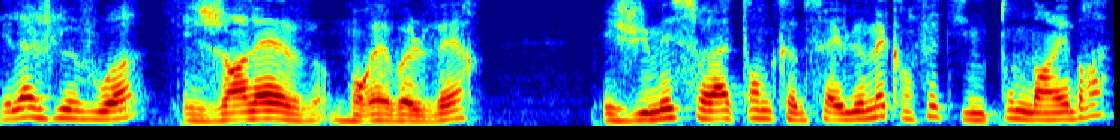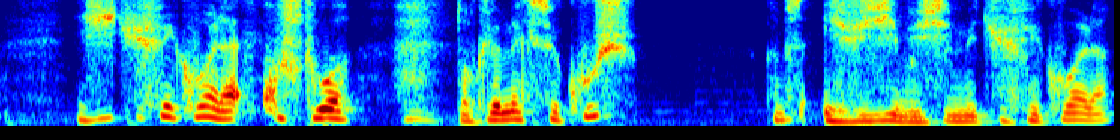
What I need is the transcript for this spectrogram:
Et là, je le vois, et j'enlève mon revolver, et je lui mets sur la tente comme ça. Et le mec, en fait, il me tombe dans les bras. Et je dis, tu fais quoi là? Couche-toi. Donc le mec se couche, comme ça. Et je lui dis, mais, je dis, mais tu fais quoi là?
